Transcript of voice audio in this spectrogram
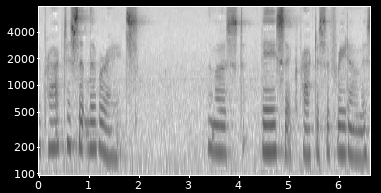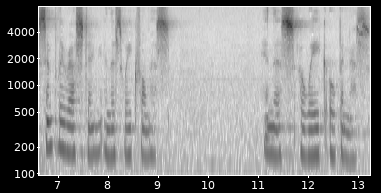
The practice that liberates, the most basic practice of freedom is simply resting in this wakefulness, in this awake openness.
